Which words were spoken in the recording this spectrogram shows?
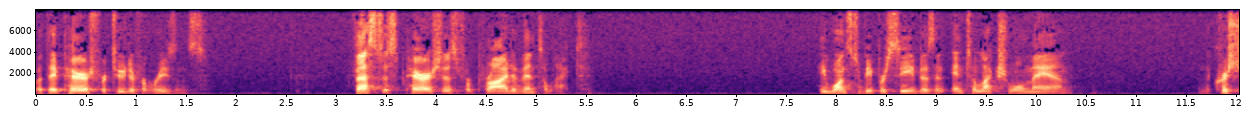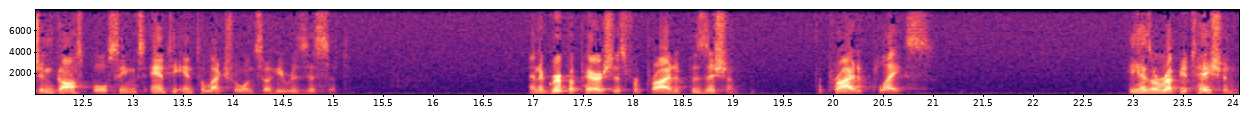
but they perish for two different reasons. Festus perishes for pride of intellect. He wants to be perceived as an intellectual man. And the Christian gospel seems anti intellectual, and so he resists it. And Agrippa perishes for pride of position, for pride of place. He has a reputation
